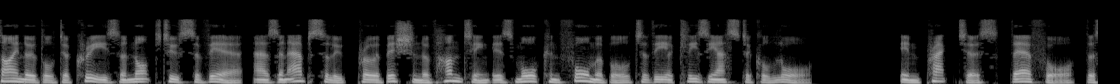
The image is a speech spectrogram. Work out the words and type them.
synodal decrees are not too severe, as an absolute prohibition of hunting is more conformable to the ecclesiastical law. In practice, therefore, the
